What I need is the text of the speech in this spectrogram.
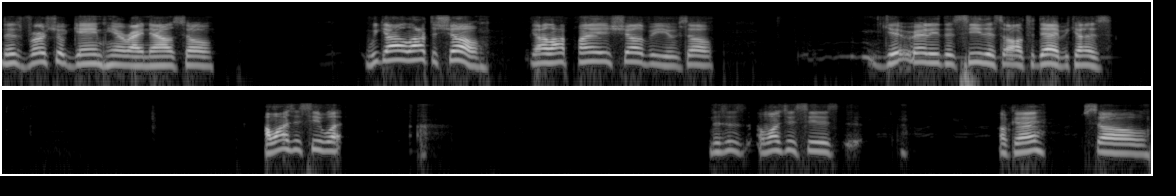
this virtual game here right now. So we got a lot to show. Got a lot, plenty to show for you. So get ready to see this all today because I want you to see what this is. I want you to see this. Okay, so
